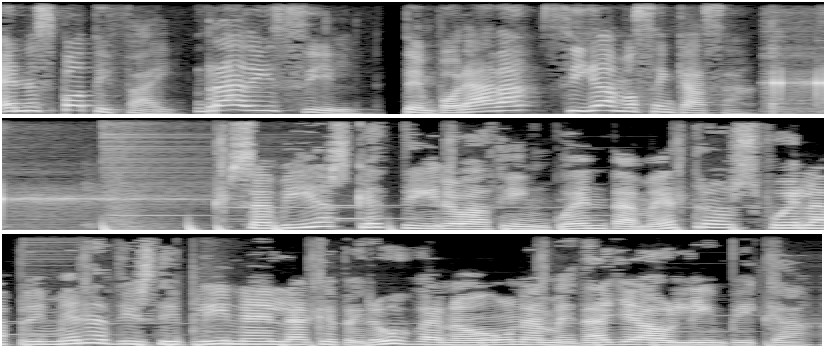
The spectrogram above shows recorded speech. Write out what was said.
En Spotify, Radisil. Temporada Sigamos en Casa. ¿Sabías que tiro a 50 metros fue la primera disciplina en la que Perú ganó una medalla olímpica?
